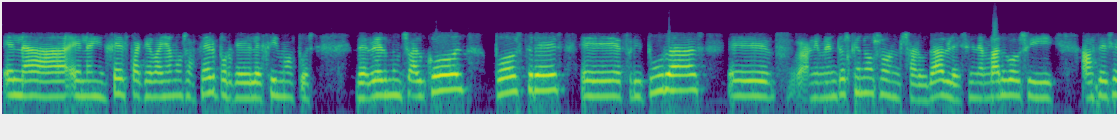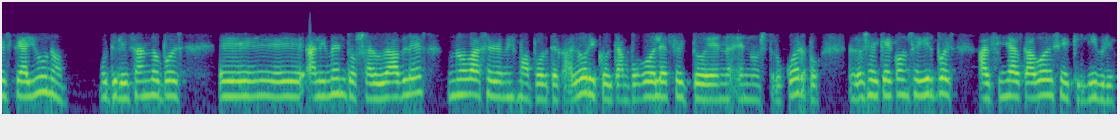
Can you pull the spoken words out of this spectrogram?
en la, en la ingesta que vayamos a hacer, porque elegimos pues beber mucho alcohol, postres, eh, frituras, eh, alimentos que no son saludables. Sin embargo, si haces este ayuno utilizando pues eh, alimentos saludables no va a ser el mismo aporte calórico y tampoco el efecto en, nuestro cuerpo. Entonces hay que conseguir, pues, al fin y al cabo, ese equilibrio.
